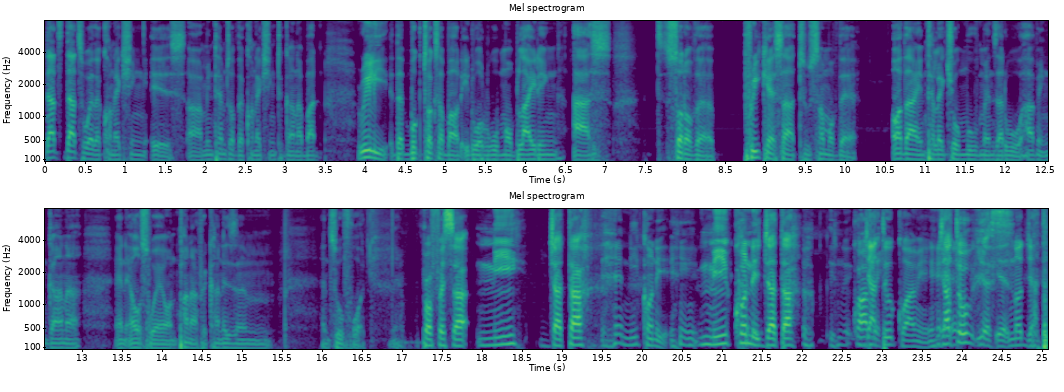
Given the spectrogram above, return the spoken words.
that's that's where the connection is um, in terms of the connection to Ghana. But really, the book talks about Edward Wilmot Blyden as t- sort of a precursor to some of the other intellectual movements that we'll have in Ghana and elsewhere on Pan Africanism and so forth. Yeah. Professor Ni Jata Nikone. Ni Kone Jata Kwame. Jato Kwame. Jato, yes. yeah, not Jata.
